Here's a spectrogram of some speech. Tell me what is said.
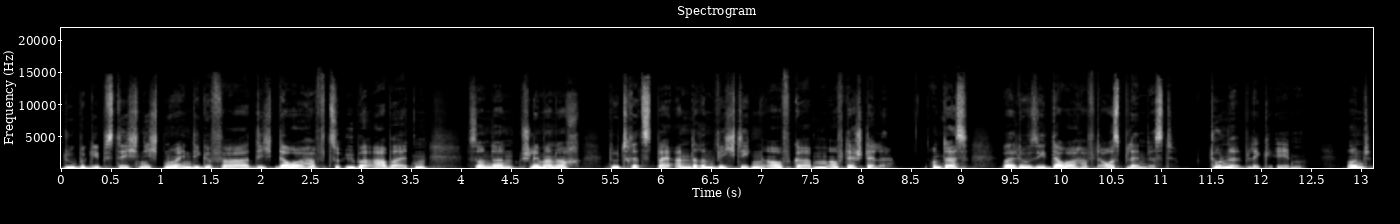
Du begibst dich nicht nur in die Gefahr, dich dauerhaft zu überarbeiten, sondern schlimmer noch, du trittst bei anderen wichtigen Aufgaben auf der Stelle. Und das, weil du sie dauerhaft ausblendest. Tunnelblick eben. Und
